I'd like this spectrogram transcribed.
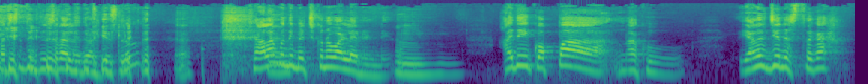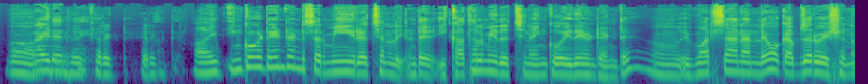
పరిస్థితి తీసుకురాలేదు ఆర్టిస్టులు చాలా మంది మెచ్చుకున్న వాళ్ళేనండి. అది గొప్ప నాకు ఎనర్జీని ఇస్తుందిగా రాయడానికి. Correct correct. ఇంకొకటి ఏంటంటే సార్ మీ రచనలు అంటే ఈ కథల మీద వచ్చిన ఇంకో ఇదేమిటంటే ఉమ్, విమర్శ అని అనలేం ఒక అబ్జర్వేషన్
